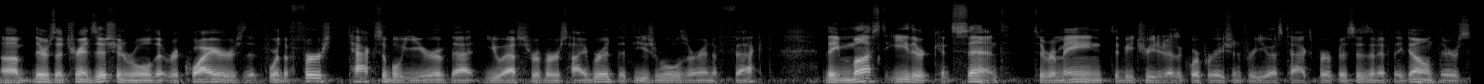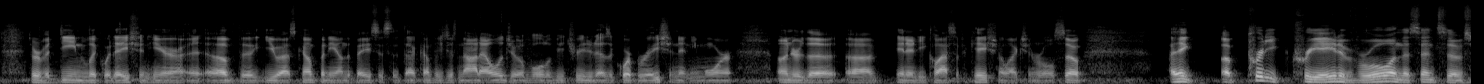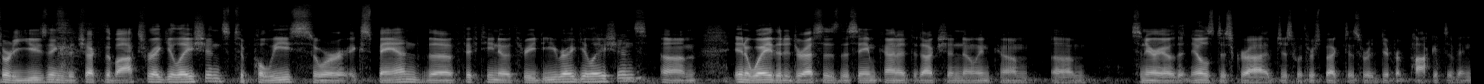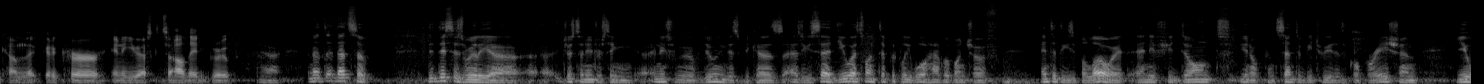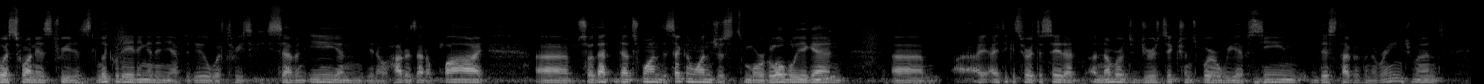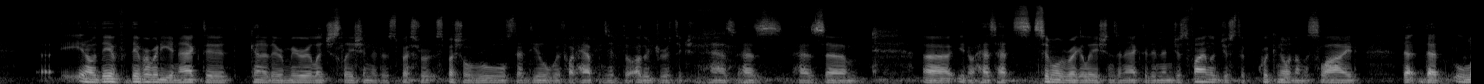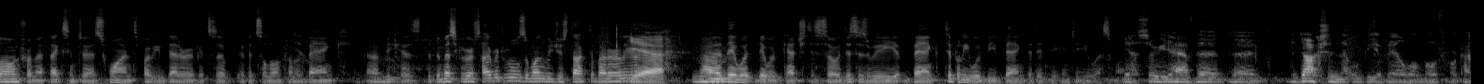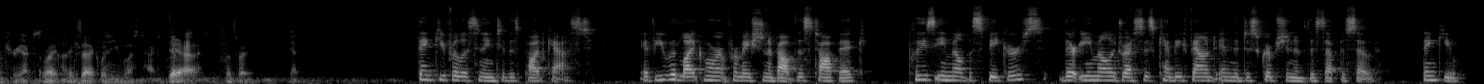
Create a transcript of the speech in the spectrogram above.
um, there's a transition rule that requires that for the first taxable year of that U.S. reverse hybrid, that these rules are in effect, they must either consent to remain to be treated as a corporation for U.S. tax purposes. And if they don't, there's sort of a deemed liquidation here uh, of the U.S. company on the basis that that company is just not eligible to be treated as a corporation anymore under the uh, entity classification election rules. So I think a pretty creative rule in the sense of sort of using the check the box regulations to police or expand the 1503D regulations um, in a way that addresses the same kind of deduction, no income um, scenario that Nils described, just with respect to sort of different pockets of income that could occur in a U.S. consolidated group. Yeah, and that, that's a. This is really a, a, just an interesting, an interesting way of doing this because, as you said, US one typically will have a bunch of entities below it, and if you don't, you know, consent to be treated as a corporation, US one is treated as liquidating, and then you have to deal with 367E, and you know, how does that apply? Uh, so that that's one. The second one, just more globally again. Um, I, I, think it's fair to say that a number of the jurisdictions where we have seen this type of an arrangement, uh, you know, they've, they've already enacted kind of their mirror legislation, their special, special rules that deal with what happens if the other jurisdiction has, has, has um, uh, you know, has had similar regulations enacted. And then just finally, just a quick note on the slide that, that loan from FX into S1 is probably better if it's a if it's a loan from yeah. a bank uh, mm-hmm. because the domestic reverse hybrid rules, the one we just talked about earlier, yeah, uh, mm-hmm. they would they would catch this. So this is really a bank typically would be banked into, into US one. Yeah, so you'd have the, the deduction that would be available both for country X and right, country exactly. and US tax. Yeah, that's right. Yep. Thank you for listening to this podcast. If you would like more information about this topic, please email the speakers. Their email addresses can be found in the description of this episode. Thank you.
